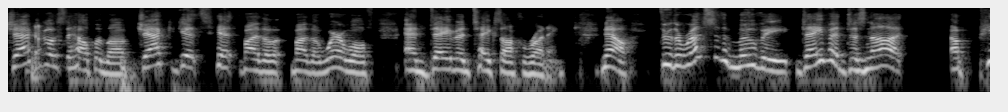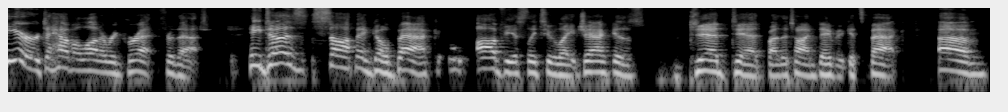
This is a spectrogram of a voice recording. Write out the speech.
Jack yeah. goes to help him up. Jack gets hit by the by the werewolf, and David takes off running. Now, through the rest of the movie, David does not appear to have a lot of regret for that. He does stop and go back. Obviously, too late. Jack is dead, dead by the time David gets back. Um,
